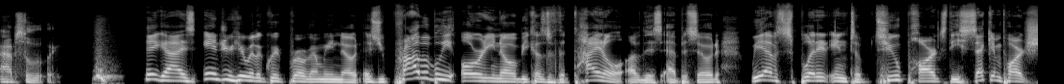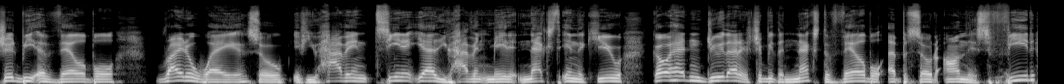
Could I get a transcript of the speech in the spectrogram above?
Absolutely. Hey guys, Andrew here with a quick programming note. As you probably already know because of the title of this episode, we have split it into two parts. The second part should be available right away. So if you haven't seen it yet, you haven't made it next in the queue, go ahead and do that. It should be the next available episode on this feed.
